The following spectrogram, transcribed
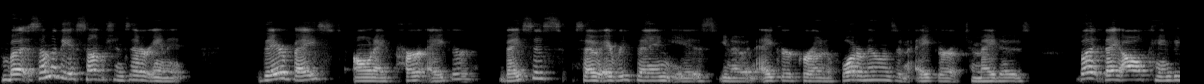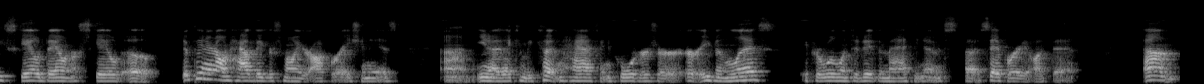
But some of the assumptions that are in it, they're based on a per acre basis. So everything is, you know, an acre grown of watermelons, an acre of tomatoes, but they all can be scaled down or scaled up depending on how big or small your operation is. Um, you know, they can be cut in half in quarters or, or even less if you're willing to do the math, you know, uh, separate it like that. Um,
